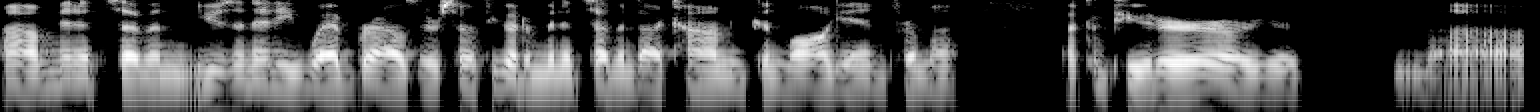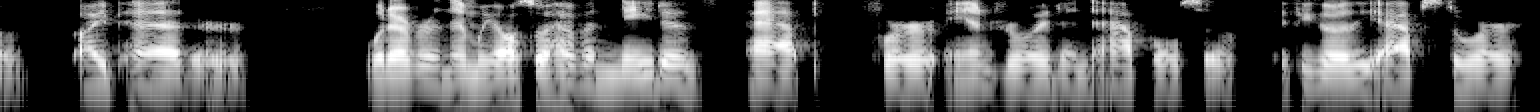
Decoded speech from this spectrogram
uh, Minute Seven using any web browser. So if you go to minute7.com, you can log in from a, a computer or your uh, iPad or whatever. And then we also have a native app for Android and Apple. So if you go to the App Store,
